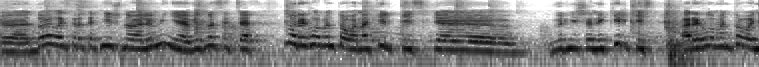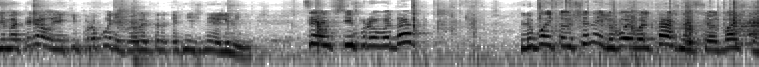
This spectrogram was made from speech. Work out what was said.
е, до електротехнічного алюмінія відноситься ну, регламентована кількість, е, верніше не кількість, а регламентовані матеріали, які проходять в електротехнічний алюміній. Це всі провода любої товщини, любої вольтажності, от бачите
